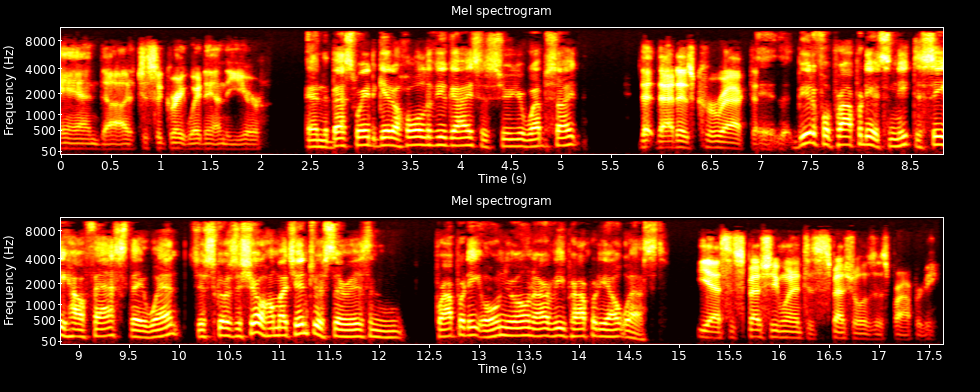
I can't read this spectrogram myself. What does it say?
and uh, just a great way to end the year and the best way to get a hold of you guys is through your website that that is correct. Eh, beautiful property. It's neat to see how fast they went. Just goes to show how much interest there is in property. Own your own RV property out west. Yes, especially when it's as special as this property.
